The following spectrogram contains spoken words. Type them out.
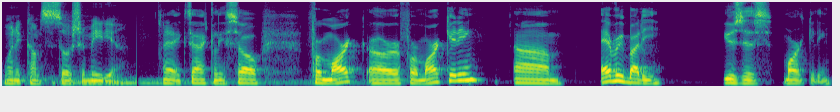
when it comes to social media. Yeah, exactly. So for mark or for marketing, um, everybody uses marketing.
